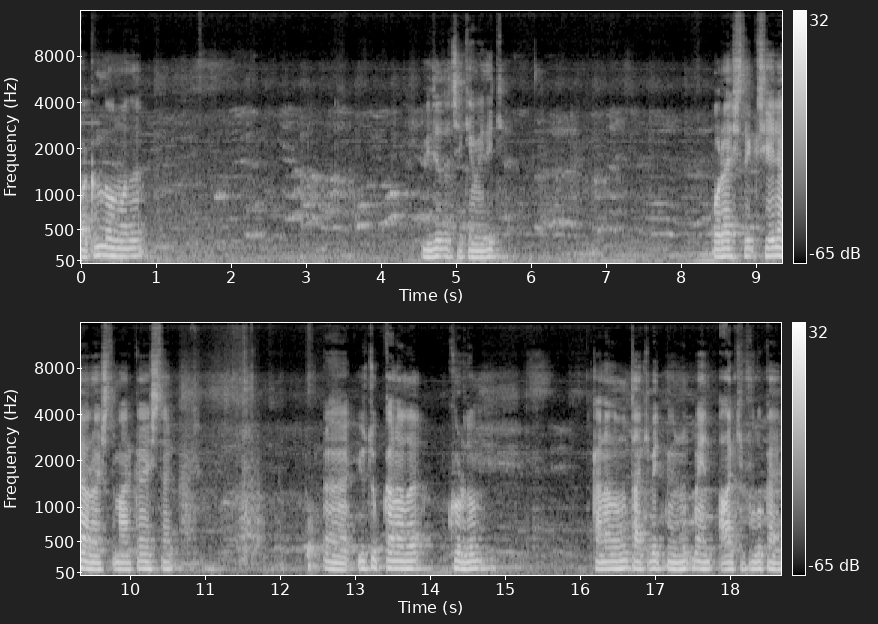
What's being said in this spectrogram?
Bakım da olmadı. Video da çekemedik. Uğraştık, şeyle uğraştım arkadaşlar. Ee, YouTube kanalı kurdum. Kanalımı takip etmeyi unutmayın. Akif Ulukaya.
